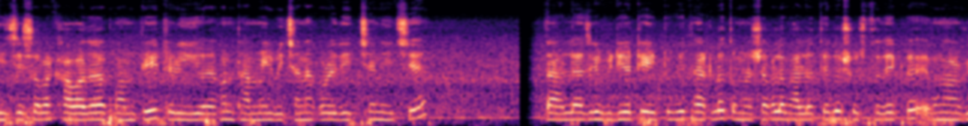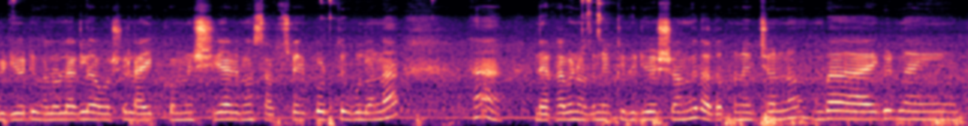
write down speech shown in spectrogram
এই যে সবার খাওয়া দাওয়া কমপ্লিট রিও এখন ঠাম্মির বিছানা করে দিচ্ছে নিচে। তাহলে আজকে ভিডিওটি এইটুকুই থাকল। তোমরা সকলে ভালো থেকো, সুস্থ থেকো, এবং আমার ভিডিওটি ভালো লাগলে অবশ্যই লাইক কমেন্ট শেয়ার এবং সাবস্ক্রাইব করতে ভুলো না। হ্যাঁ? দেখাবে নতুন একটি ভিডিওর সঙ্গে ততক্ষণের জন্য বাই গুড নাইট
